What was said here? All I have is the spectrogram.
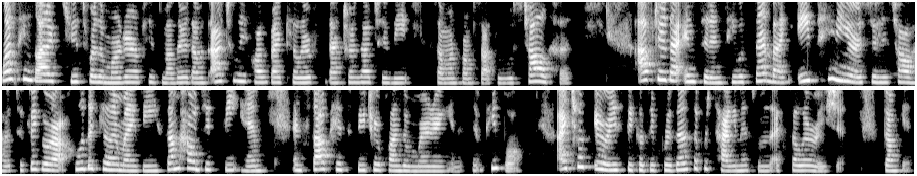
Once he got accused for the murder of his mother that was actually caused by a killer that turns out to be someone from Satoru's childhood. After that incident, he was sent back 18 years to his childhood to figure out who the killer might be, somehow defeat him, and stop his future plans of murdering innocent people. I chose Erased because it presents the protagonist from the acceleration, Duncan.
